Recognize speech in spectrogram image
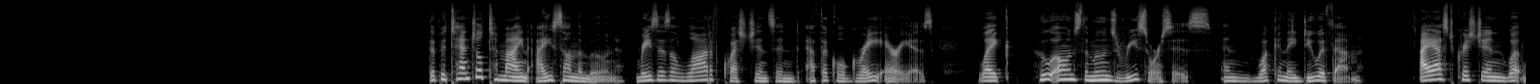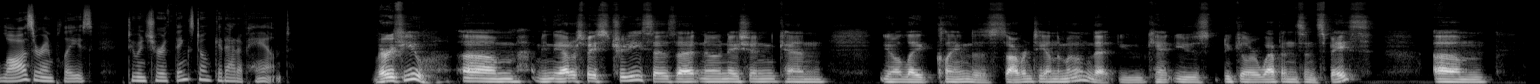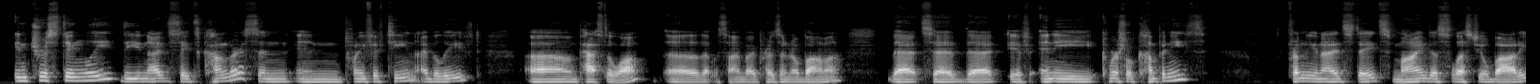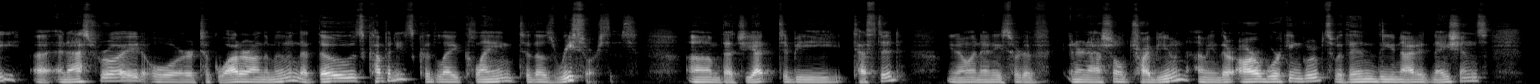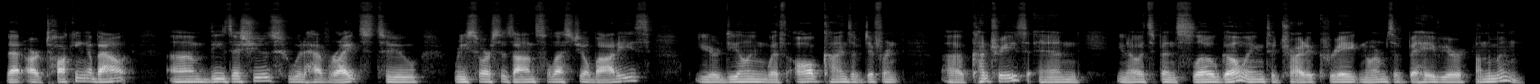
The potential to mine ice on the moon raises a lot of questions and ethical gray areas, like who owns the moon's resources and what can they do with them? I asked Christian what laws are in place to ensure things don't get out of hand. Very few. Um, I mean, the Outer Space Treaty says that no nation can, you know, lay claim to sovereignty on the moon, that you can't use nuclear weapons in space. Um, interestingly, the United States Congress in, in 2015, I believed, um, passed a law uh, that was signed by President Obama that said that if any commercial companies from the United States mined a celestial body, uh, an asteroid, or took water on the moon, that those companies could lay claim to those resources. Um, that's yet to be tested, you know, in any sort of international tribune. I mean, there are working groups within the United Nations that are talking about um, these issues who would have rights to resources on celestial bodies. You're dealing with all kinds of different uh, countries, and you know it's been slow going to try to create norms of behavior on the moon.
